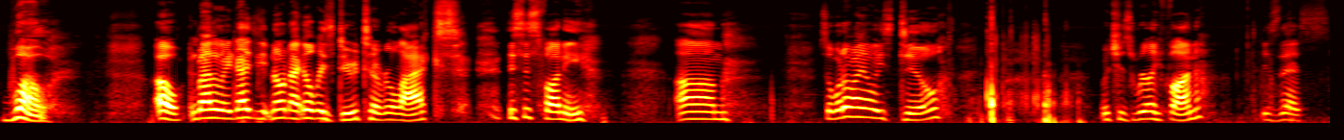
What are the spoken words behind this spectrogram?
Whoa. Oh, and by the way, guys, you know what I always do to relax? This is funny. Um, so what do I always do? Which is really fun, is this.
